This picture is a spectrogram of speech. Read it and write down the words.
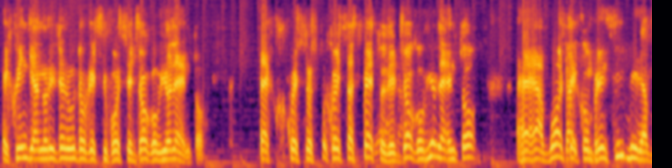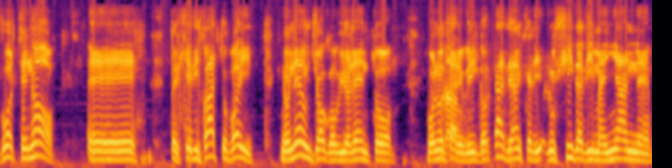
e quindi hanno ritenuto che ci fosse gioco violento. Ecco, questo, questo aspetto del gioco violento eh, a volte è comprensibile, a volte no, eh, perché di fatto poi non è un gioco violento volontario. Bravo. Vi ricordate anche l'uscita di Magnan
